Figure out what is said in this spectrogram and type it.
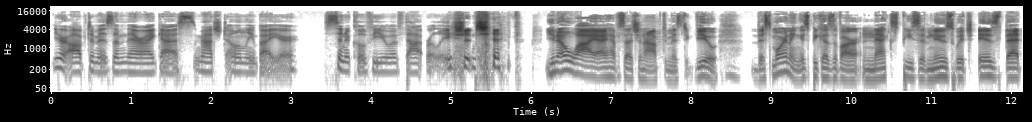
your optimism there. I guess matched only by your cynical view of that relationship. You know why I have such an optimistic view this morning is because of our next piece of news, which is that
